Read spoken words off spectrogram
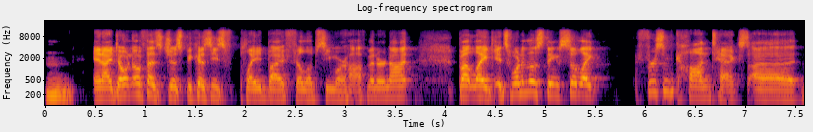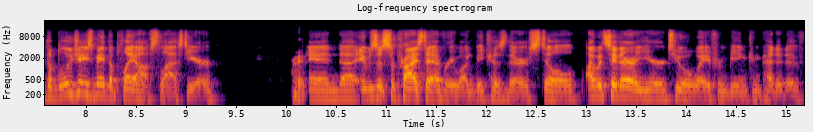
Hmm. And I don't know if that's just because he's played by Philip Seymour Hoffman or not, but like it's one of those things. So, like, for some context, uh, the Blue Jays made the playoffs last year. Right. And uh, it was a surprise to everyone because they're still, I would say they're a year or two away from being competitive.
